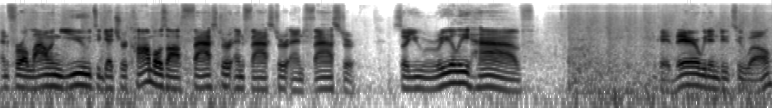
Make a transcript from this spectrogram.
and for allowing you to get your combos off faster and faster and faster. So you really have... Okay, there we didn't do too well.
